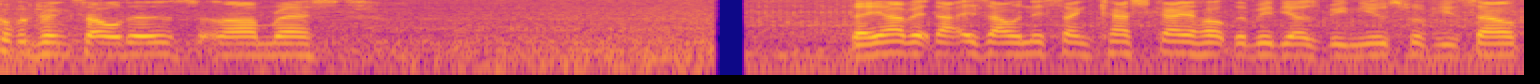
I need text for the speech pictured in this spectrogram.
a couple of drinks holders an armrest. There you have it. That is our Nissan Qashqai. I hope the video has been useful for yourself.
